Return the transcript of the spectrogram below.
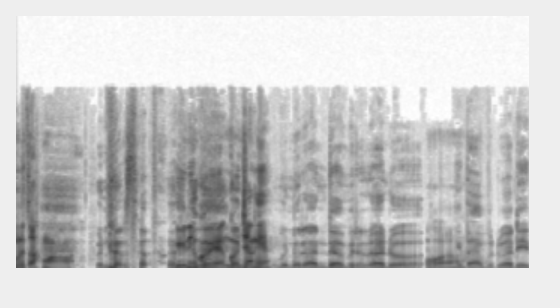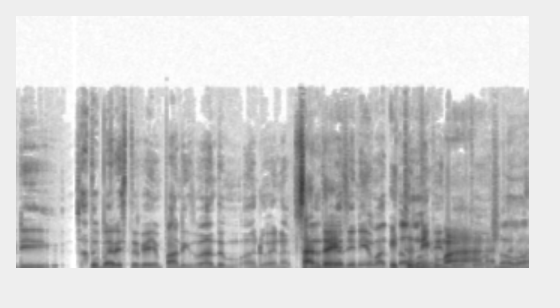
menit ah mau. Bener Ustaz. ini goyang gonjang ya Beneran hampir aduh. Wah. Kita berdua di, di satu baris tuh kayaknya panik semua antum. Aduh enak. Santai. Nikmat itu Allah tidur nikmat Allah.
